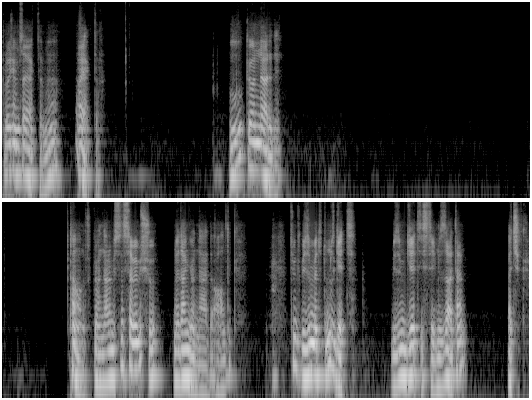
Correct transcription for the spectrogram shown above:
Projemiz ayakta mı? Ayakta. Bu gönderdi. Tamamdır. Göndermesinin sebebi şu. Neden gönderdi? Aldık. Çünkü bizim metodumuz get. Bizim get isteğimiz zaten açık.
